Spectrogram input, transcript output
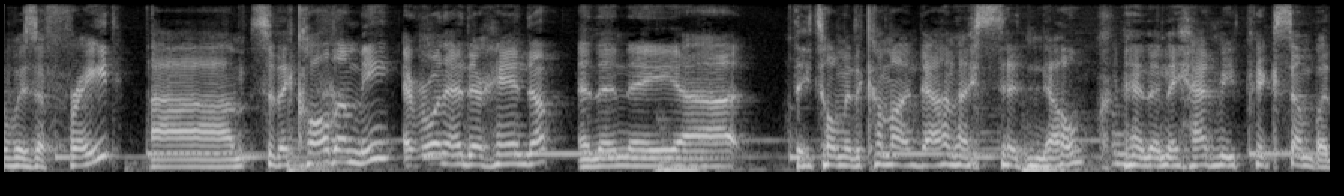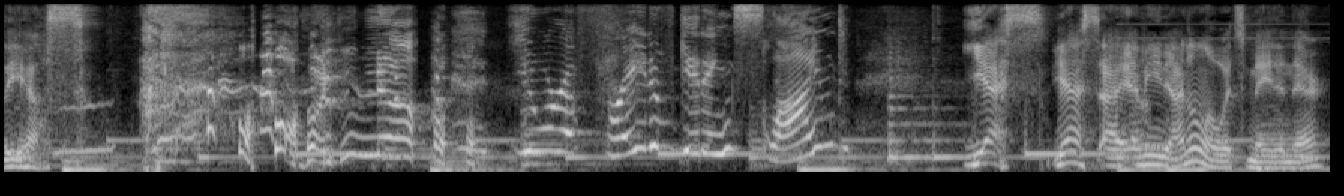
was afraid. Um, so they called on me. Everyone had their hand up, and then they uh, they told me to come on down. I said no, and then they had me pick somebody else. Oh, no. You were afraid of getting slimed? Yes, yes. I, I mean, I don't know what's made in there,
